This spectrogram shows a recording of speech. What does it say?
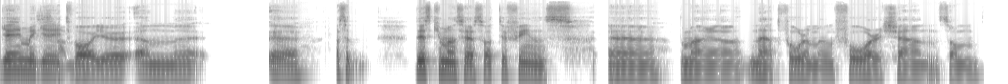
Gamergate var ju en... Eh, alltså, dels kan man säga så att det finns eh, de här eh, nätforumen 4chan som,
